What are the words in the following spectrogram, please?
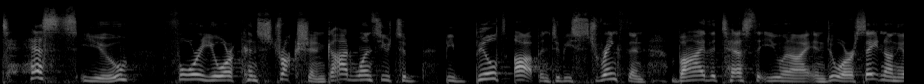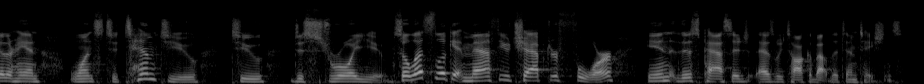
tests you for your construction. God wants you to be built up and to be strengthened by the test that you and I endure. Satan, on the other hand, wants to tempt you to destroy you. So let's look at Matthew chapter 4 in this passage as we talk about the temptations.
